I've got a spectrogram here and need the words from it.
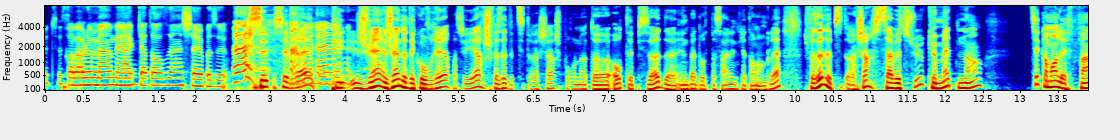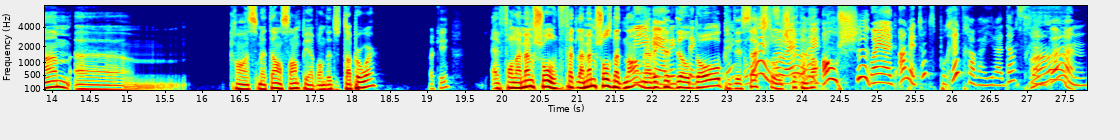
et tout ça. Probablement, mais à 14 ans, je savais pas ça. C'est c'est vrai. Puis je viens, je viens de découvrir, parce que hier, je faisais des petites recherches pour notre euh, autre épisode, euh, In Bed with Poseidon, qui est en anglais. Je faisais des petites recherches. Savais-tu que maintenant, tu sais comment les femmes, euh, quand elles se mettaient ensemble puis elles vendaient du Tupperware, OK? Elles font la même chose. Vous faites la même chose maintenant, Oui, mais avec mais des avec dildos sex- puis des sextos. Ouais, J'étais ouais, comme ouais. genre, oh shit! Ah, mais toi, tu pourrais travailler là-dedans, tu serais Ah. bonne.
